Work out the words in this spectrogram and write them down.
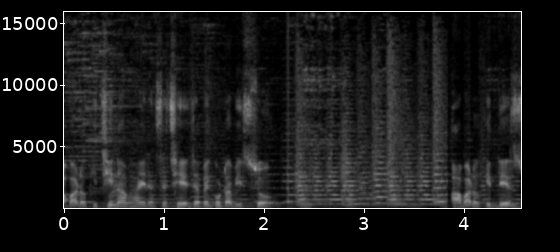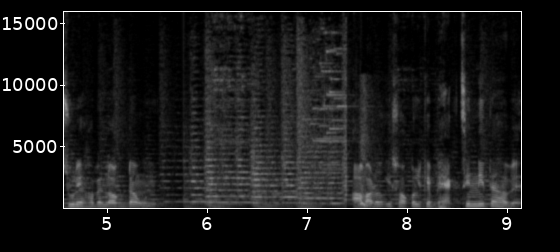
আবারও কি চীনা ভাইরাসে ছেয়ে যাবে গোটা বিশ্ব? আবারও কি দেশ জুড়ে হবে লকডাউন আবারও কি সকলকে ভ্যাকসিন নিতে হবে?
